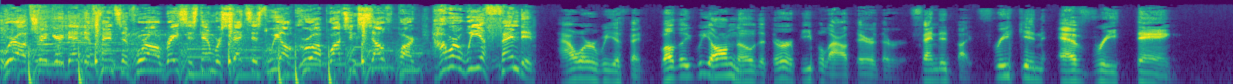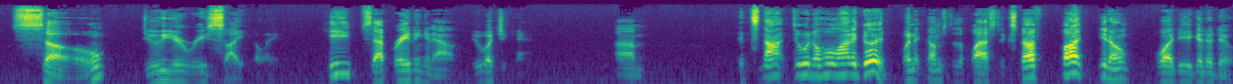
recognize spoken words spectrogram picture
We're all triggered and defensive. We're all racist and we're sexist. We all grew up watching South Park. How are we offended? How are we offended? Well, we all know that there are people out there that are offended by freaking everything. So, do your recycling. Keep separating it out. Do what you can. Um, it's not doing a whole lot of good when it comes to the plastic stuff. But, you know, what are you going to do?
